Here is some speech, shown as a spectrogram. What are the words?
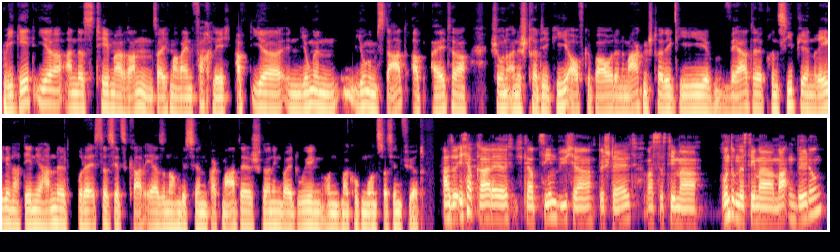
Wie geht ihr an das Thema ran, sage ich mal rein fachlich? Habt ihr in jungen, jungem Start-up-Alter schon eine Strategie aufgebaut, eine Markenstrategie, Werte, Prinzipien, Regeln, nach denen ihr handelt? Oder ist das jetzt gerade eher so noch ein bisschen pragmatisch, Learning by Doing und mal gucken, wo uns das hinführt? Also ich habe gerade, ich glaube, zehn Bücher bestellt, was das Thema rund um das Thema Markenbildung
